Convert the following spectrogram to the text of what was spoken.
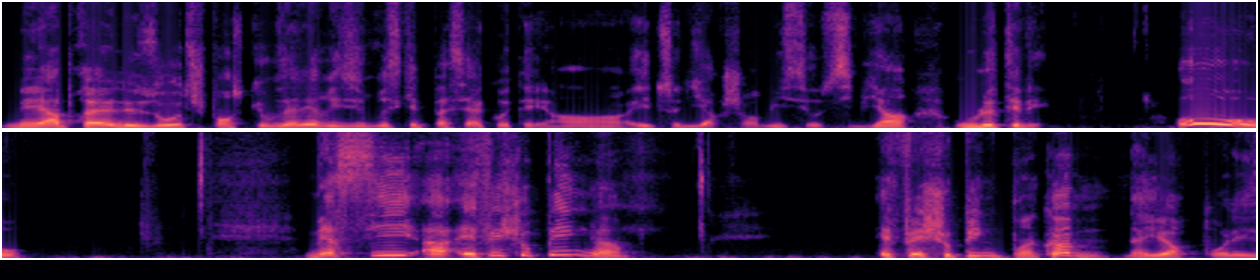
Mais après les autres, je pense que vous allez risquer de passer à côté hein, et de se dire Xiaomi c'est aussi bien ou le TV. Oh Merci à Effet Shopping. Effetshopping.com d'ailleurs pour les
